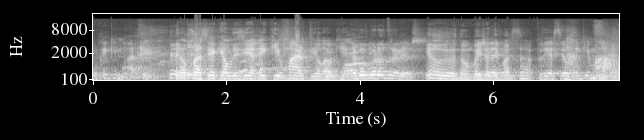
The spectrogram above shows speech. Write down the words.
O Ricky Martin? Ele parecia que ele dizia Ricky Martin, ele é o que é. Eu vou pôr outra vez. Eu não vejo animação. Podia ser o Ricky Martin.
